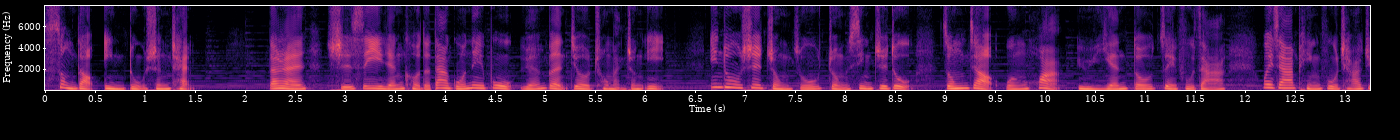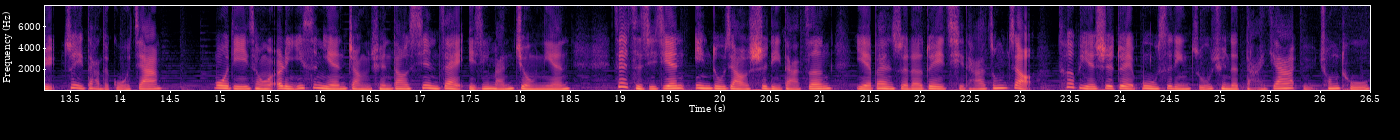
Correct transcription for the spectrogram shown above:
送到印度生产。当然，十四亿人口的大国内部原本就充满争议。印度是种族、种姓制度、宗教、文化、语言都最复杂，外加贫富差距最大的国家。莫迪从二零一四年掌权到现在已经满九年，在此期间，印度教势力大增，也伴随了对其他宗教，特别是对穆斯林族群的打压与冲突。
